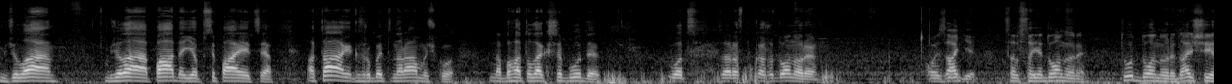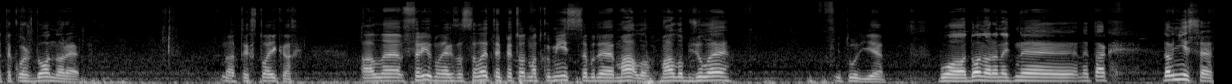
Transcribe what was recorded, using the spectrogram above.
бджола, бджола падає, обсипається. А так, як зробити на рамочку, набагато легше буде. От зараз покажу донори. Ось ззаді це все є донори. Тут донори, далі є також донори на тих стойках. Але все рівно, як заселити 500 маткомісць, це буде мало. Мало бджоли. І тут є. Бо донори не, не, не так давніше,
